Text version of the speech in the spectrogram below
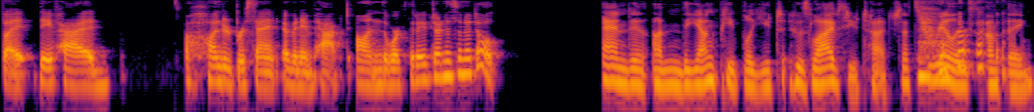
But they've had a hundred percent of an impact on the work that I've done as an adult and in, on the young people you t- whose lives you touch. That's really something.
